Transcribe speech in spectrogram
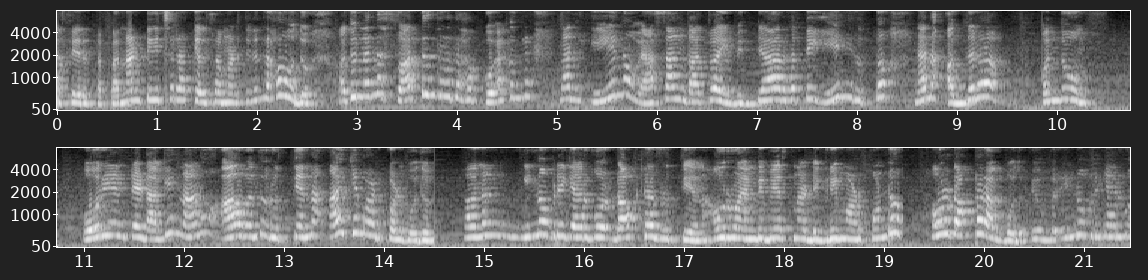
ಆಸೆ ಇರುತ್ತಪ್ಪ, ನಾನು ಟೀಚರಾಗಿ ಕೆಲಸ ಮಾಡ್ತೀನಿ ಅಂದರೆ ಹೌದು, ಅದು ನನ್ನ ಸ್ವಾತಂತ್ರ್ಯದ ಹಕ್ಕು. ಯಾಕಂದರೆ ನಾನು ಏನು ವ್ಯಾಸಂಗ ಅಥವಾ ಈ ವಿದ್ಯಾರ್ಹತೆ ಏನಿರುತ್ತೋ, ನಾನು ಅದರ ಒಂದು ಓರಿಯೆಂಟೆಡ್ ಆಗಿ ನಾನು ಆ ಒಂದು ವೃತ್ತಿಯನ್ನು ಆಯ್ಕೆ ಮಾಡ್ಕೊಳ್ಬೋದು. ನಂಗೆ ಇನ್ನೊಬ್ರಿಗೆ ಯಾರಿಗೋ ಡಾಕ್ಟರ್ ವೃತ್ತಿಯನ್ನು, ಅವರು ಎಂ ಬಿ ಬಿ ಎಸ್ನ ಡಿಗ್ರಿ ಮಾಡಿಕೊಂಡು ಅವರು ಡಾಕ್ಟರ್ ಆಗ್ಬೋದು. ಇನ್ನೊಬ್ರಿಗೆ ಯಾರಿಗೂ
